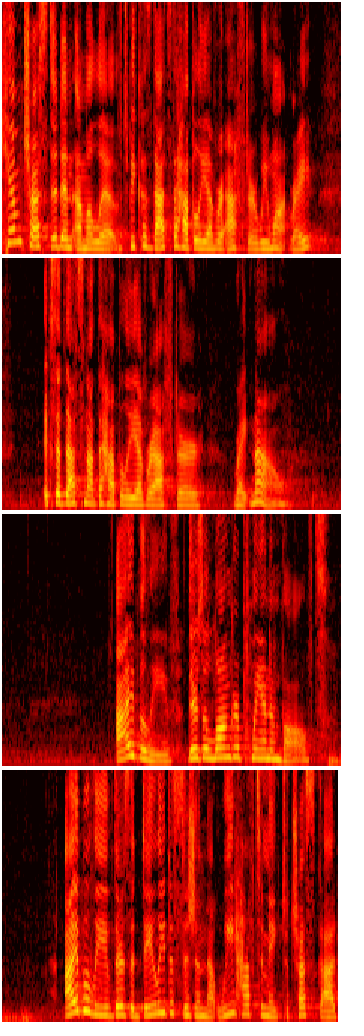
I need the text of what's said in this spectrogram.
Kim trusted and Emma lived, because that's the happily ever after we want, right? Except that's not the happily ever after right now. I believe there's a longer plan involved. I believe there's a daily decision that we have to make to trust God.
